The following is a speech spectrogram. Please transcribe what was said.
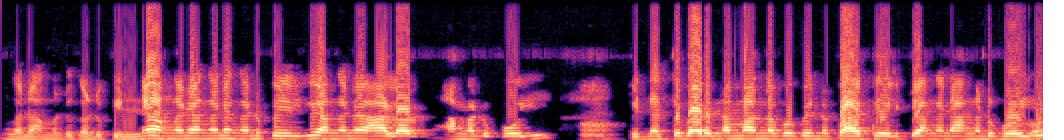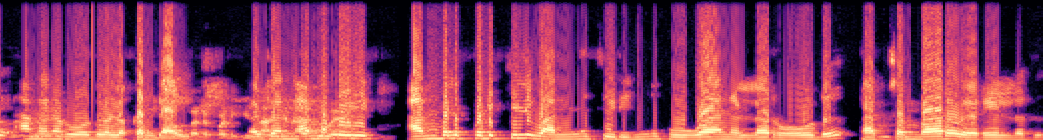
ഇങ്ങനെ അങ്ങോട്ട് കണ്ടു പിന്നെ അങ്ങനെ അങ്ങനെ അങ്ങനെ പെരുകി അങ്ങനെ അലർ അങ്ങോട്ട് പോയി. പിന്നത്തെ ഭരണം വന്നപ്പോ പിന്നെ പാറ്റയിലേക്ക് അങ്ങനെ അങ്ങോട്ട് പോയി അങ്ങനെ റോഡുകളൊക്കെ ഉണ്ടായി പക്ഷെ നമുക്ക്. അമ്പലപ്പടിക്കൽ വന്ന് തിരിഞ്ഞു പോകാനുള്ള റോഡ് പച്ചമ്പാറ വരെ ഉള്ളത്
